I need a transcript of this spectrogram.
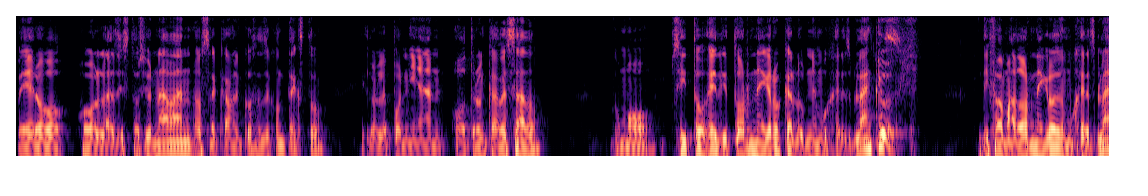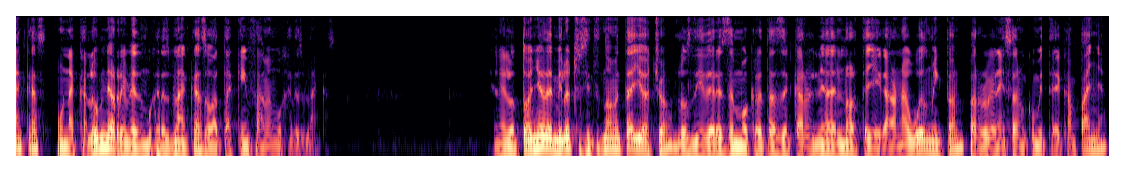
pero o las distorsionaban o sacaban cosas de contexto y luego le ponían otro encabezado, como cito, editor negro calumnia mujeres blancas, difamador negro de mujeres blancas, una calumnia horrible de mujeres blancas o ataque infame a mujeres blancas. En el otoño de 1898, los líderes demócratas de Carolina del Norte llegaron a Wilmington para organizar un comité de campaña,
